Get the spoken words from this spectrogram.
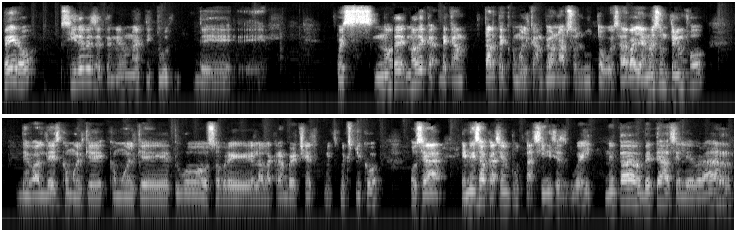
pero sí debes de tener una actitud de, eh, pues, no de, no de, de cantarte como el campeón absoluto, güey. O sea, vaya, no es un triunfo de Valdés como el que, como el que tuvo sobre el Alacrán Bercher, ¿me, me explico? O sea, en esa ocasión, puta, sí dices, güey, neta, vete a celebrar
